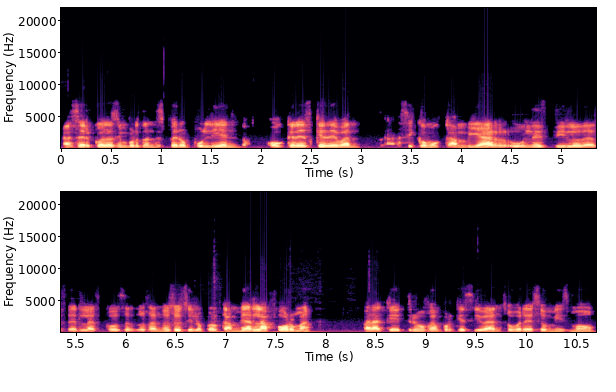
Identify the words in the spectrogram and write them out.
hacer cosas importantes, pero puliendo, o crees que deban así como cambiar un estilo de hacer las cosas, o sea, no sé si lo, pero cambiar la forma para que triunfen, porque si van sobre eso mismo,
